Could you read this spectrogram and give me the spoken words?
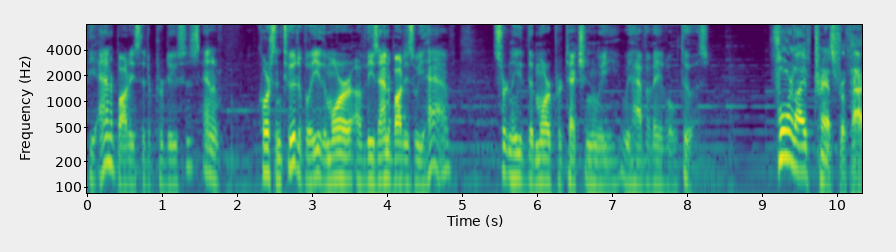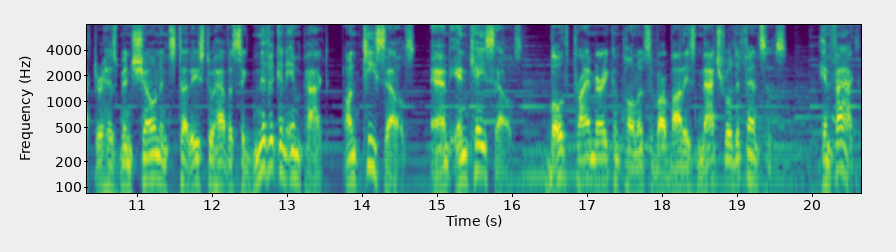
the antibodies that it produces, and of course, intuitively, the more of these antibodies we have, certainly the more protection we, we have available to us. 4-Life Transfer Factor has been shown in studies to have a significant impact on T cells and NK cells, both primary components of our body's natural defenses. In fact,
